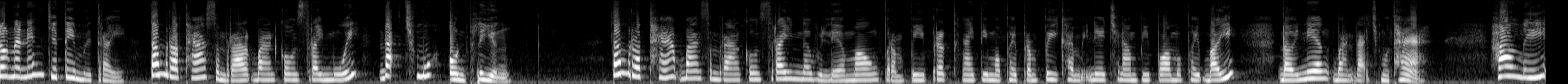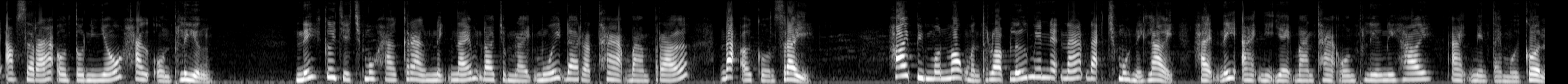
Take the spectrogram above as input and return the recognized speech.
លោកអ្នកនាងជាទីមេត្រីតាមរដ្ឋាសម្រាលបានកូនស្រីមួយ ដាក់ឈ្មោះអូនភ្លៀងតាមរដ្ឋាបានសម្រាលកូនស្រីនៅវេលាម៉ោង7ព្រឹកថ្ងៃទី27ខែមិនិនាឆ្នាំ2023ដោយនាង បានដាក់ឈ្មោះថា Holly Apsara Antonio ហៅអូនភ្លៀងនេះគឺជាឈ្មោះហៅក្រៅ nickname ដ៏ចម្លែកមួយដែលរដ្ឋាបានប្រើ ដាក់ឲ្យកូនស្រី ហើយពីមុនមកមិនធ្លាប់ឮមានអ្នកណាដាក់ឈ្មោះនេះឡើយហេតុនេះអាចនិយាយបានថាអូនភ្លៀងនេះហើយអាចមានតែមួយគុណ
